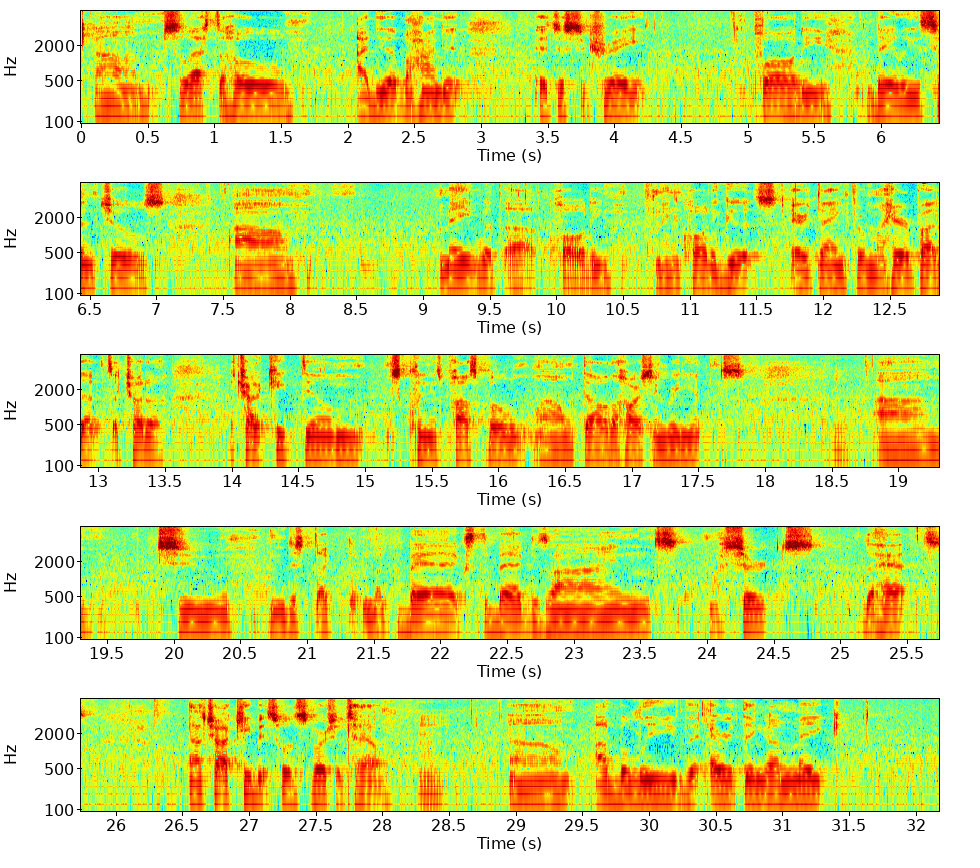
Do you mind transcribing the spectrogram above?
Um, so that's the whole idea behind it. It's just to create quality daily essentials um, made with uh, quality. I mean, quality goods. Everything from my hair products. I try to I try to keep them as clean as possible uh, without all the harsh ingredients. Um, to I mean, just like the, like bags, the bag designs, my shirts, the hats. And I try to keep it so it's versatile. Um, I believe that everything I make,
